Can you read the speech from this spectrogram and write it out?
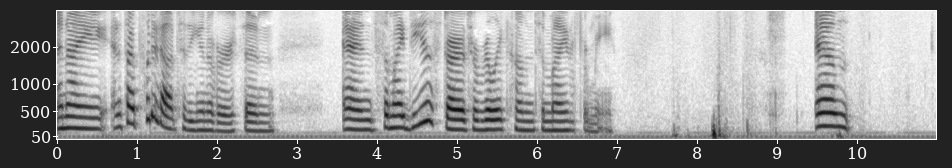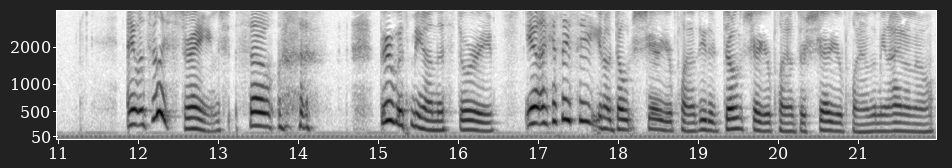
and i and so i put it out to the universe and and some ideas started to really come to mind for me and it was really strange so bear with me on this story you know, I guess they say, you know, don't share your plans. Either don't share your plans or share your plans. I mean, I don't know.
